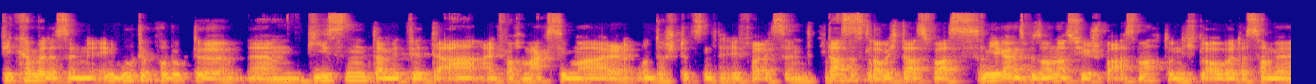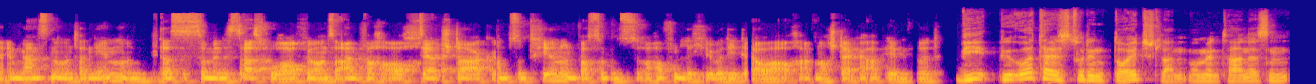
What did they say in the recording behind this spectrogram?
wie können wir das in, in gute Produkte ähm, gießen, damit wir da einfach maximal unterstützend hilfreich sind. Das ist, glaube ich, das, was mir ganz besonders viel Spaß macht. Und ich glaube, das haben wir im ganzen Unternehmen. Und das ist zumindest das, worauf wir uns einfach auch sehr stark konzentrieren und was uns hoffentlich über die Dauer auch noch stärker abheben wird. Wie beurteilst du denn Deutschland momentan als ein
